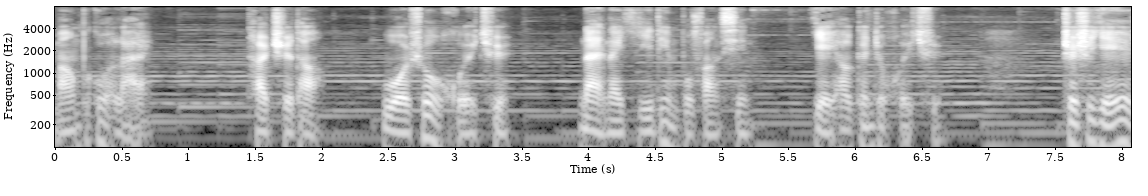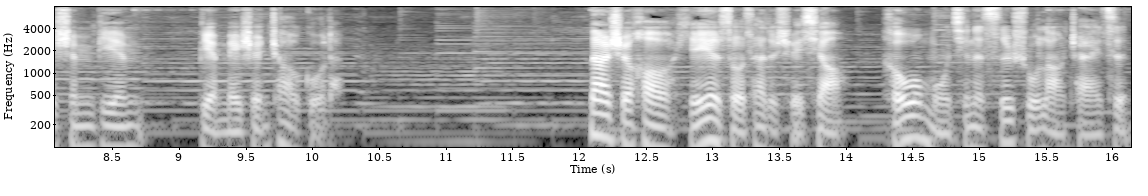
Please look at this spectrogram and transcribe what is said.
忙不过来，他知道，我若回去，奶奶一定不放心，也要跟着回去。只是爷爷身边便没人照顾了。那时候，爷爷所在的学校和我母亲的私塾老宅子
